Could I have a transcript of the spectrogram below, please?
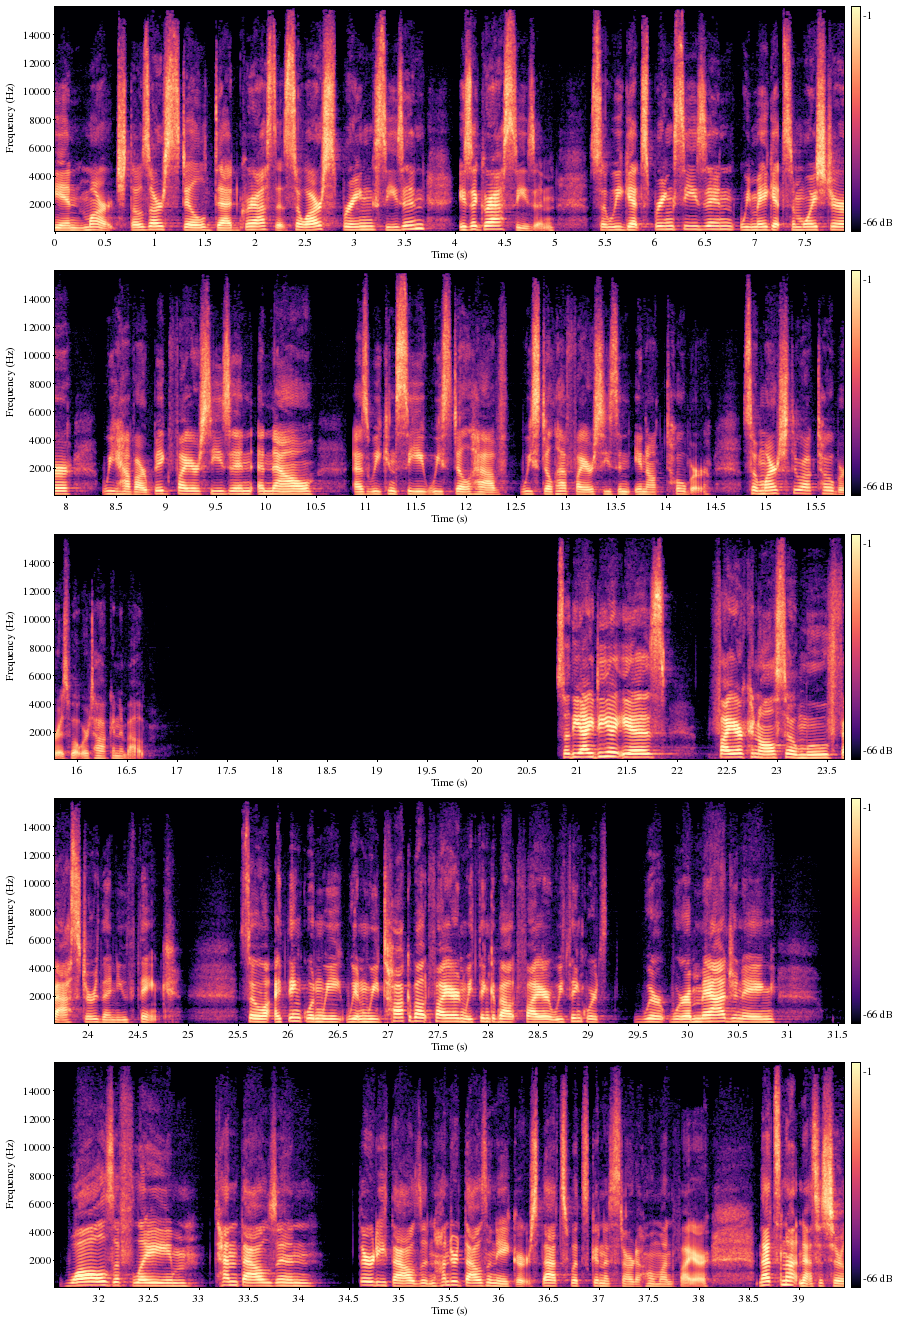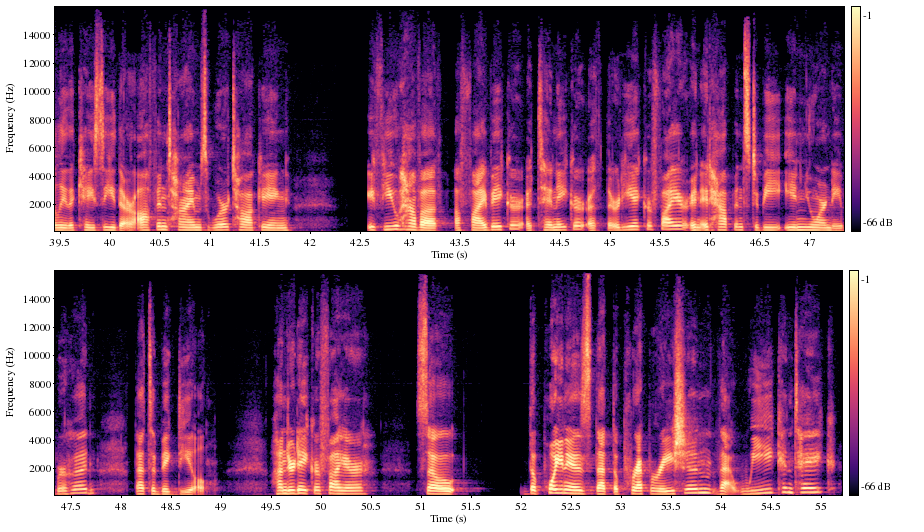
in March. Those are still dead grasses. So our spring season is a grass season. So we get spring season, we may get some moisture, we have our big fire season, and now as we can see, we still have we still have fire season in October. So March through October is what we're talking about. So the idea is fire can also move faster than you think. So I think when we when we talk about fire and we think about fire, we think we're we're, we're imagining walls of flame, 10,000, 30,000, 100,000 acres. That's what's going to start a home on fire. And that's not necessarily the case either. Oftentimes, we're talking if you have a, a five acre, a 10 acre, a 30 acre fire, and it happens to be in your neighborhood, that's a big deal. 100 acre fire. So the point is that the preparation that we can take,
